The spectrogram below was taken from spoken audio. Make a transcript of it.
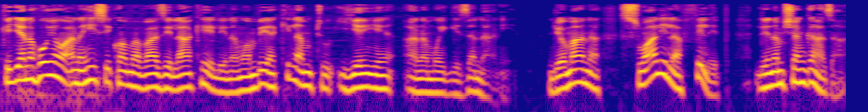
kijana huyo anahisi kwamba vazi lake linamwambia kila mtu yeye anamwigiza nani. Ndiyo maana swali la philip linamshangaza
